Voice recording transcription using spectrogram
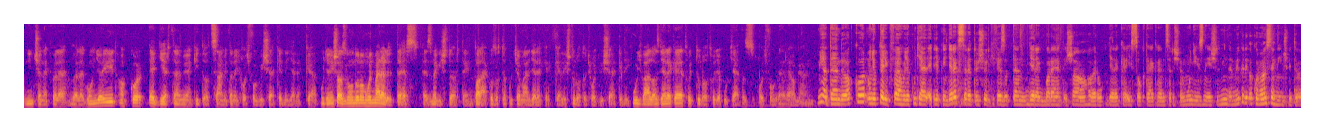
nincsenek vele, vele gondjaid, akkor egyértelműen ki tudod számítani, hogy hogy fog viselkedni gyerekkel. Ugyanis azt gondolom, hogy már előtte ez, ez meg is történt. Találkozott a kutya már gyerekekkel, és tudod, hogy hogy viselkedik. Úgy válasz gyereket, hogy tudod, hogy a kutyát az hogy fog rá reagálni. Mi a teendő akkor? Mondjuk tegyük fel, hogy a kutyád egyébként gyerekszerető, sőt kifejezetten gyerekbarát, és a haverok gyerekei szokták rendszeresen munyizni, és ez minden működik, akkor valószínűleg nincs mitől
